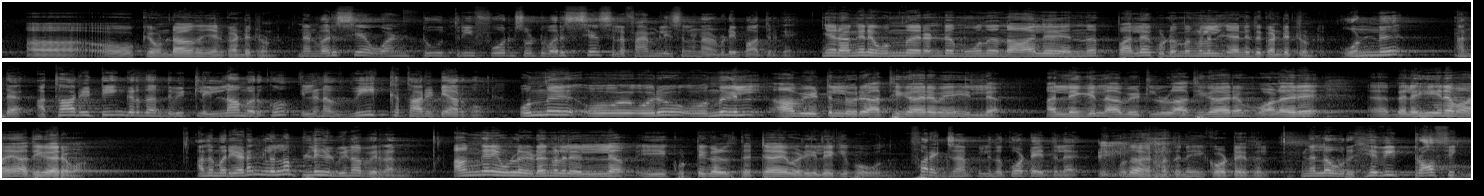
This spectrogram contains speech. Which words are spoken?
ഒക്കെ ഉണ്ടാകുന്നത് ഞാൻ കണ്ടിട്ടുണ്ട് நான் வரிசையாக ஒன் டூ த்ரீ ஃபோர்னு சொல்லிட்டு வரிசையாக சில ஃபேமிலிஸ்லாம் நான் அப்படியே பார்த்துருக்கேன் ഞാൻ അങ്ങനെ ഒന്ന് രണ്ട് മൂന്ന് നാല് എന്ന് പല കുടുംബങ്ങളിൽ ഞാൻ ഇത് കണ്ടിട്ടുണ്ട് ஒன்று அந்த அத்தாரிட்டிங்கிறது அந்த வீட்டில் இல்லாமல் இருக்கும் இல்லைன்னா வீக் அத்தாரிட்டியாக இருக்கும் ഒന്ന് ഒ- ഒരു ഒന്നുകിൽ ആ വീട്ടിൽ ഒരു അധികാരമേ ഇല്ല അല്ലെങ്കിൽ ആ വീട്ടിലുള്ള അധികാരം വളരെ ഏഹ്, ബലഹീനമായ അധികാരമാണ് அந்த மாதிரி இடங்களெல்லாம் பிள்ளைகள் வீணாக போயிடுறாங்க അങ്ങനെയുള്ള ഇടങ്ങളിലെല്ലാം ഈ കുട്ടികൾ തെറ്റായ വഴിയിലേക്ക് പോകുന്നു ஃபார் எக்ஸாம்பிள் இந்த கோட்டயத்தில் ഉദാഹരണത്തിന് ഈ കോട്ടയത്തിൽ நல்ல ஒரு ஹெவி டிராஃபிக்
